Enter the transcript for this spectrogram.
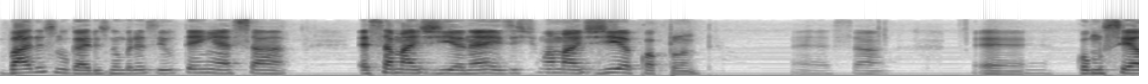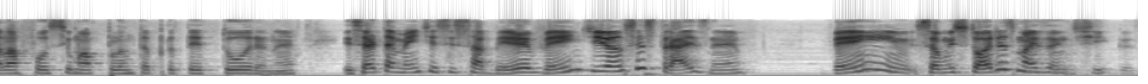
vários lugares no Brasil têm essa essa magia, né? Existe uma magia com a planta. Essa, é, como se ela fosse uma planta protetora, né? E certamente esse saber vem de ancestrais, né? Vem, são histórias mais antigas,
